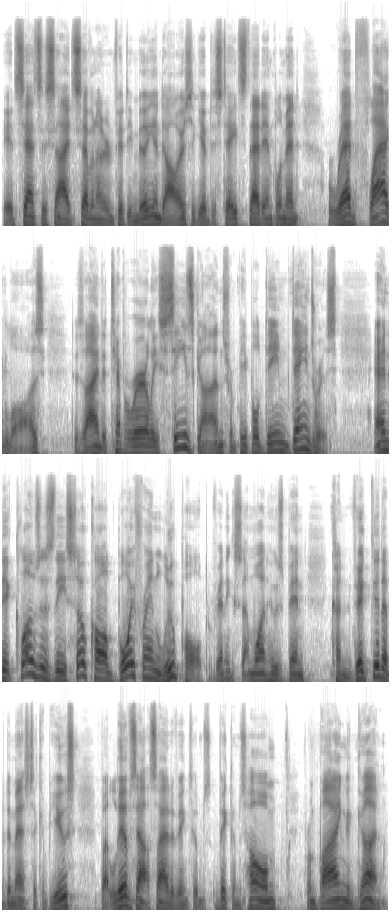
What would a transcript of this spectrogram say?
It sets aside $750 million to give to states that implement red flag laws designed to temporarily seize guns from people deemed dangerous. And it closes the so-called boyfriend loophole, preventing someone who's been convicted of domestic abuse but lives outside a victim's, victim's home from buying a gun.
